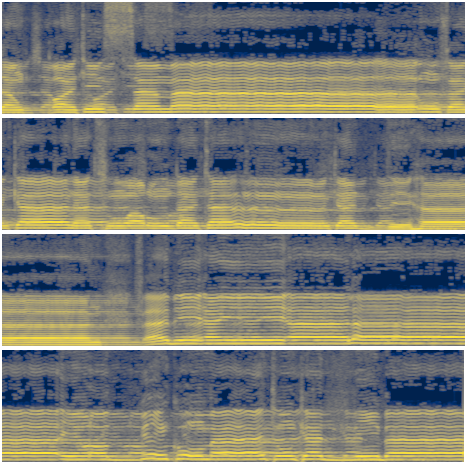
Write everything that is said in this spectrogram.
انشقت السماء فكانت وردة كالدهان. فبأي آلاء ربكما تكذبان؟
